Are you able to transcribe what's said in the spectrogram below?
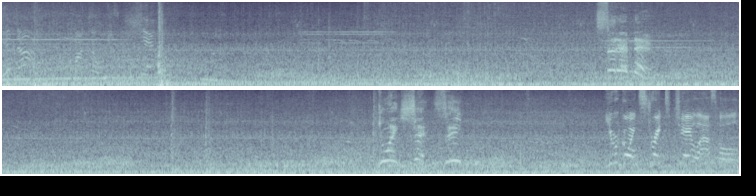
You done. Macho piece of shit. Sit in there! You ain't shit, see? You were going straight to jail, asshole.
